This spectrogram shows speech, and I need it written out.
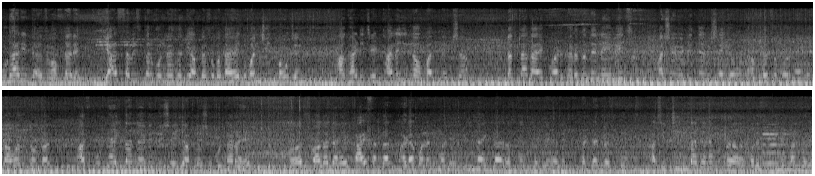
पुढारी जबाबदार आहेत? याच सविस्तर बोलण्यासाठी आपल्यासोबत आहेत वंचित बहुजन आघाडीचे ठाणे जिल्हा उपाध्यक्ष दत्ता गायकवाड. खरं तर ते नेहमीच असे विविध विषय घेऊन आपल्यासमोर नेहमीच आवाज उठवतात. आज पुन्हा एकदा नवीन विषय जे आपल्याशी बोलणार आहेत स्वागत आहे. काय सांगाल म्हाडा कॉलनीमध्ये? पुन्हा एकदा रस्त्यात खड्डे झाले खड्ड्यात रस्ते अशी चिंताजनक परिस्थिती निर्माण झाली.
